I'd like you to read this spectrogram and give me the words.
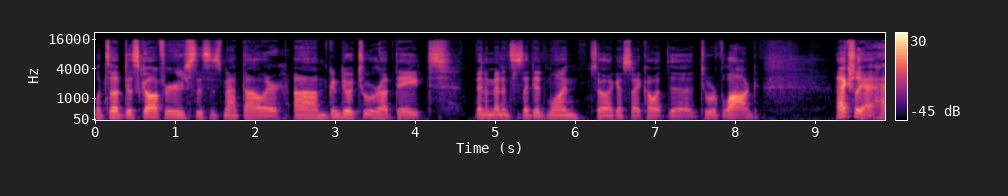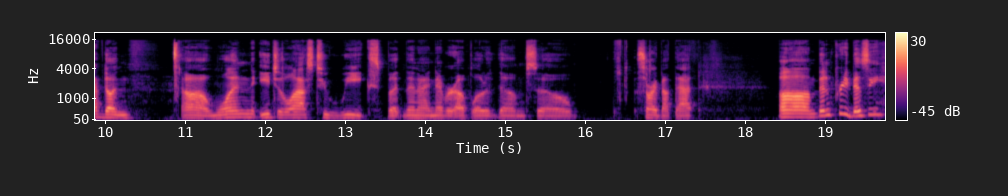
What's up, disc golfers? This is Matt Dollar. Uh, I'm gonna do a tour update. Been a minute since I did one, so I guess I call it the tour vlog. Actually, I have done uh, one each of the last two weeks, but then I never uploaded them, so sorry about that. Um, been pretty busy.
